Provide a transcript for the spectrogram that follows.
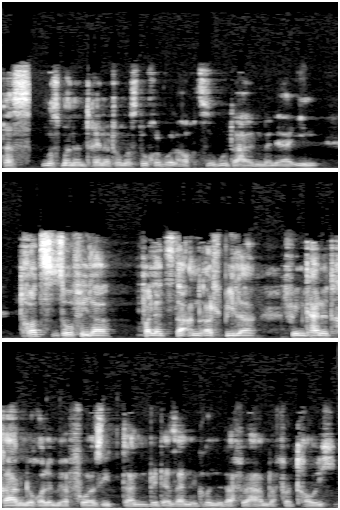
das muss man dem Trainer Thomas Tuchel wohl auch zugute halten, wenn er ihn trotz so vieler verletzter anderer Spieler für ihn keine tragende Rolle mehr vorsieht, dann wird er seine Gründe dafür haben. Da vertraue ich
